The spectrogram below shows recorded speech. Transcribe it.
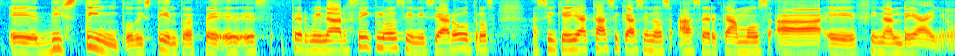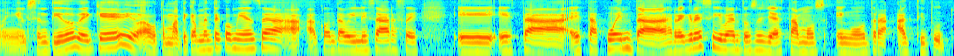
eh, distinto, distinto, es, terminar ciclos, iniciar otros, así que ya casi casi nos acercamos a eh, final de año, en el sentido de que automáticamente comienza a, contabilizarse eh, esta, esta cuenta regresiva, entonces ya estamos en otra actitud.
